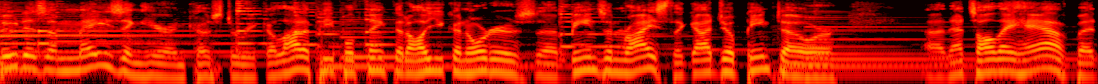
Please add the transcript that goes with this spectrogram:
food is amazing here in Costa Rica. A lot of people think that all you can order is uh, beans and rice, the gallo pinto, or uh, that's all they have, but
